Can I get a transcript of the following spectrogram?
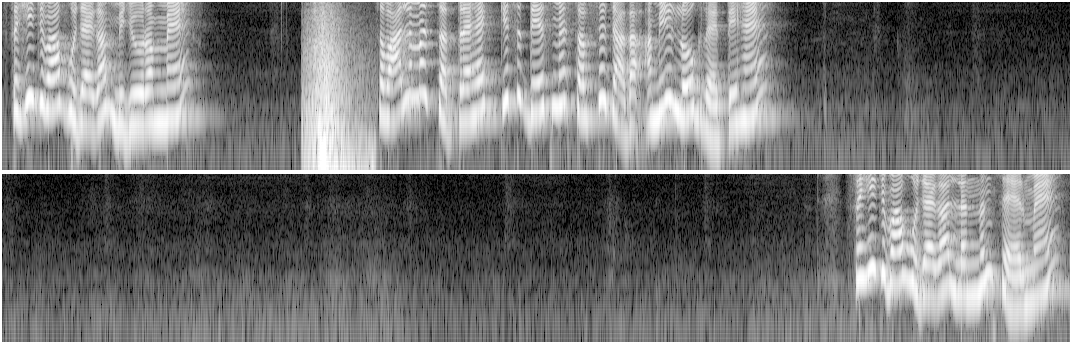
सही जवाब हो जाएगा मिजोरम में। सवाल नंबर सत्रह है, किस देश में सबसे ज़्यादा अमीर लोग रहते हैं? सही जवाब हो जाएगा लंदन शहर में।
